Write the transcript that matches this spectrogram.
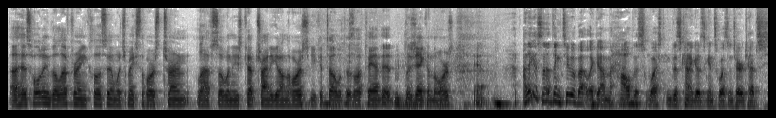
uh, his holding the left rein close in, which makes the horse turn left. So when he kept trying to get on the horse, you could tell with his left hand it was yanking the horse. Yeah, I think it's another thing too about like um how this west this kind of goes against Western stereotypes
